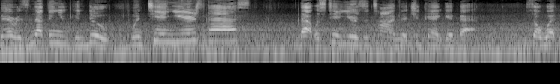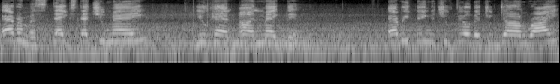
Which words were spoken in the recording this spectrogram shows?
There is nothing you can do. When 10 years pass, that was 10 years of time that you can't get back. So, whatever mistakes that you made, you can unmake them. Everything that you feel that you've done right,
